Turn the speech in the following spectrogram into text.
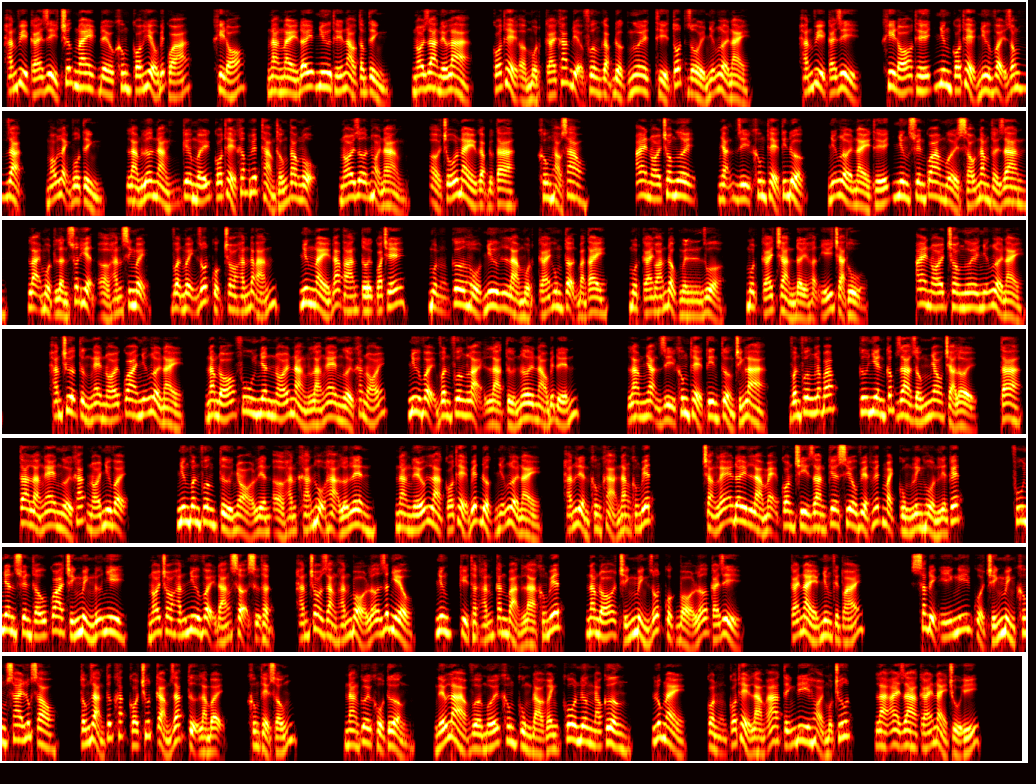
Hắn vì cái gì trước nay đều không có hiểu biết quá, khi đó, nàng này đây như thế nào tâm tình, nói ra nếu là, có thể ở một cái khác địa phương gặp được ngươi thì tốt rồi những lời này. Hắn vì cái gì, khi đó thế nhưng có thể như vậy rong rạc, máu lạnh vô tình, làm lơ nàng kia mấy có thể khắp huyết thảm thống tao ngộ, nói dơn hỏi nàng, ở chỗ này gặp được ta, không hảo sao. Ai nói cho ngươi, nhận gì không thể tin được, những lời này thế nhưng xuyên qua 16 năm thời gian, lại một lần xuất hiện ở hắn sinh mệnh, vận mệnh rốt cuộc cho hắn đáp án, nhưng này đáp án tới quá trễ, một cơ hồ như là một cái hung tợn bàn tay, một cái đoán độc nguyền rủa, một cái tràn đầy hận ý trả thù. Ai nói cho ngươi những lời này? Hắn chưa từng nghe nói qua những lời này, năm đó phu nhân nói nàng là nghe người khác nói, như vậy Vân Phương lại là từ nơi nào biết đến. Làm nhạn gì không thể tin tưởng chính là, Vân Phương lắp bắp, cư nhiên cấp ra giống nhau trả lời, ta, ta là nghe người khác nói như vậy. Nhưng Vân Phương từ nhỏ liền ở hắn khán hộ hạ lớn lên, nàng nếu là có thể biết được những lời này, hắn liền không khả năng không biết. Chẳng lẽ đây là mẹ con chi gian kia siêu việt huyết mạch cùng linh hồn liên kết? Phu nhân xuyên thấu qua chính mình nữ nhi, nói cho hắn như vậy đáng sợ sự thật, hắn cho rằng hắn bỏ lỡ rất nhiều, nhưng kỳ thật hắn căn bản là không biết, năm đó chính mình rốt cuộc bỏ lỡ cái gì. Cái này nhưng phiền thoái. Xác định ý nghĩ của chính mình không sai lúc sau, Tống giản tức khắc có chút cảm giác tự làm bậy, không thể sống. Nàng cười khổ tưởng, nếu là vừa mới không cùng đào hoành cô nương náo cương, lúc này, còn có thể làm A tính đi hỏi một chút, là ai ra cái này chủ ý.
